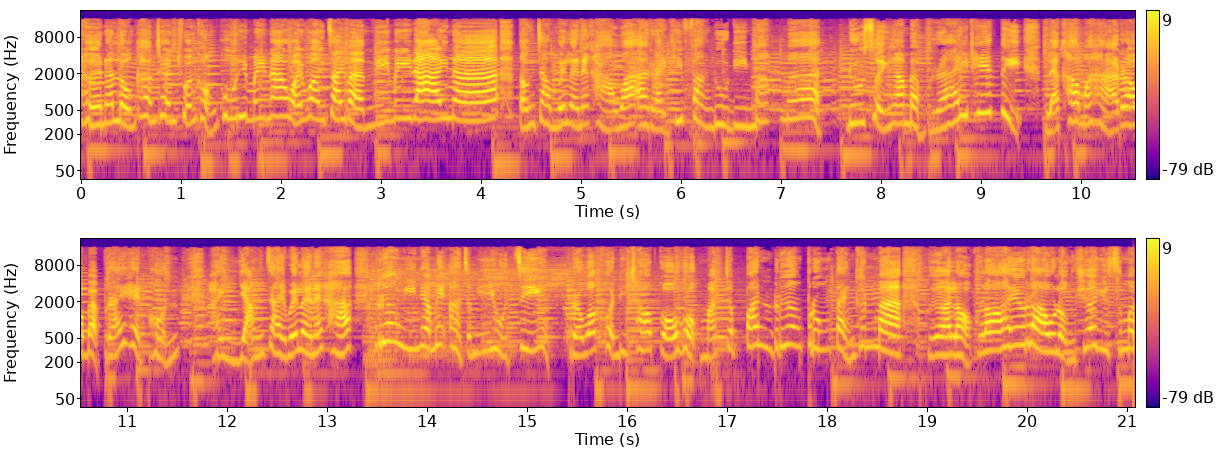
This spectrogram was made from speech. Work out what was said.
เธอนะหลงคำเชิญชวนของผู้ที่ไม่น่าไว้วางใจแบบนี้ไม่ได้นะ ต้องจำไว้เลยนะคะว่าอะไรที่ฟังดูดีมากๆ ดูสวยงามแบบไร้ที่ติ และเข้ามาหาเราแบบไร้เหตุผล ให้ยั้งใจไว้เลยนะคะ เรื่องนี้เนี่ยไม่อาจจะมีอยู่จริง เพราะว่าคนที่ชอบโกหกมักจะปั้นเรื่องปรุงแต่งขึ้นมา เพื่อหลอกล่อให้เราหลงเชื่ออยู่เสม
